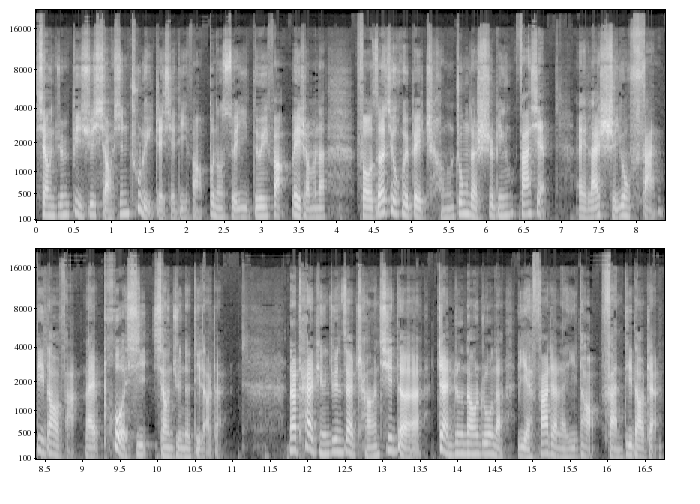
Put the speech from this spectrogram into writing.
湘军必须小心处理这些地方，不能随意堆放。为什么呢？否则就会被城中的士兵发现。哎，来使用反地道法来破析湘军的地道战。那太平军在长期的战争当中呢，也发展了一套反地道战。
